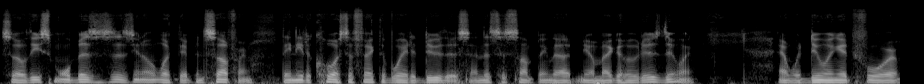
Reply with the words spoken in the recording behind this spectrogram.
So these small businesses, you know, look, they've been suffering. They need a cost-effective way to do this, and this is something that you know Megahoot is doing, and we're doing it for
